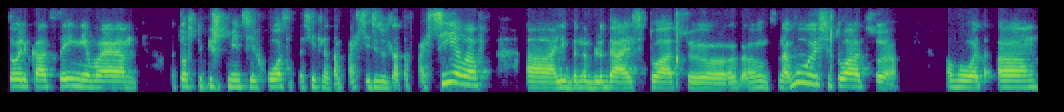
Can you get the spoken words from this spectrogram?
только оценивая то, что пишет Минсельхоз относительно там, результатов посевов, а, либо наблюдая ситуацию, э, ценовую ситуацию. Вот. А,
